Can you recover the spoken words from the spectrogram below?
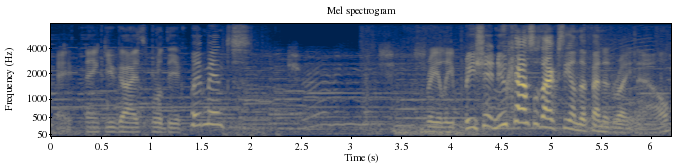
Okay, thank you guys for the equipment. Really appreciate it. Newcastle's actually undefended right now.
